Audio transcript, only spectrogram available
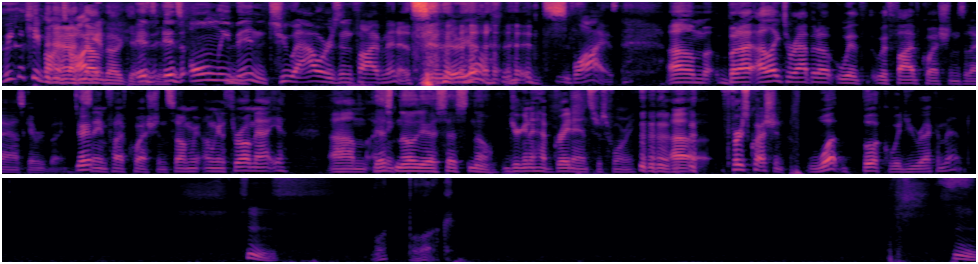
we can keep on talking. no, okay, it's, it's only been two hours and five minutes. there you go. it flies. Um, but I, I like to wrap it up with, with five questions that I ask everybody. Okay. Same five questions. So I'm, I'm going to throw them at you. Um, I Yes, no, yes, yes, no. you're going to have great answers for me. uh, first question What book would you recommend? Hmm. What book? Hmm.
